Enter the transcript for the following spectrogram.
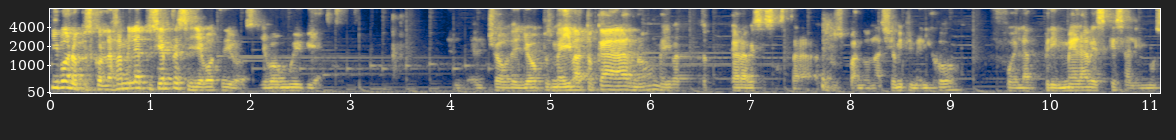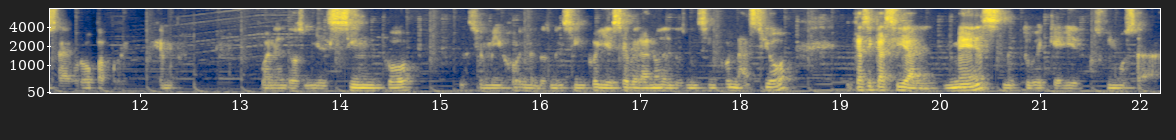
Y bueno, pues con la familia pues siempre se llevó, te digo, se llevó muy bien. El, el show de yo pues me iba a tocar, ¿no? Me iba a tocar a veces hasta pues, cuando nació mi primer hijo, fue la primera vez que salimos a Europa, por ejemplo. Fue en el 2005, nació mi hijo en el 2005 y ese verano del 2005 nació y casi casi al mes me tuve que ir, pues fuimos a,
